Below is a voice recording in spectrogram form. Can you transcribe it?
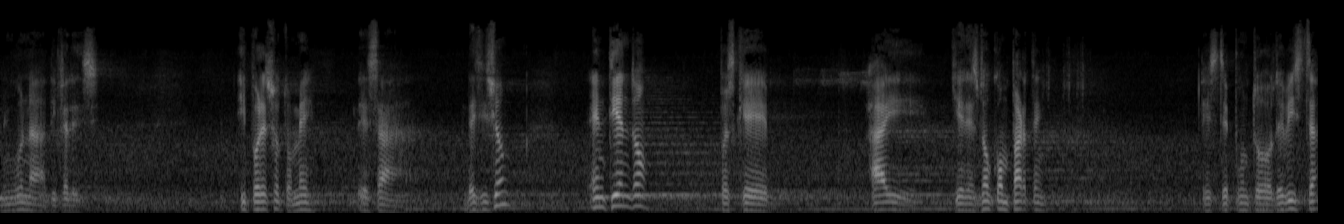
ninguna diferencia y por eso tomé esa decisión. Entiendo pues que hay quienes no comparten este punto de vista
